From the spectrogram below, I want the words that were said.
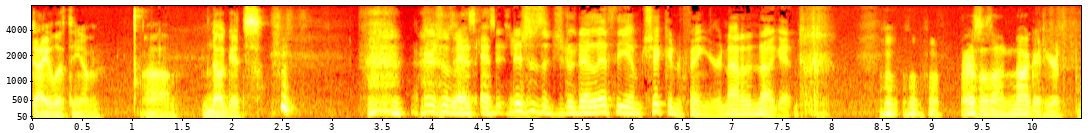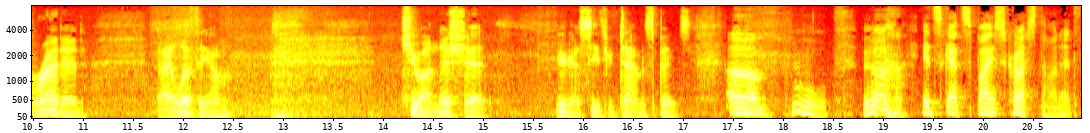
dilithium um, nuggets. This is, As- a, as- this is a dilithium chicken finger, not a nugget. This is a nugget here. It's breaded dilithium. Chew on this shit. You're gonna see through time and space. Um, Ooh. it's got spice crust on it.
